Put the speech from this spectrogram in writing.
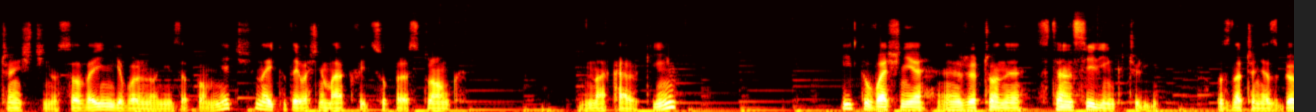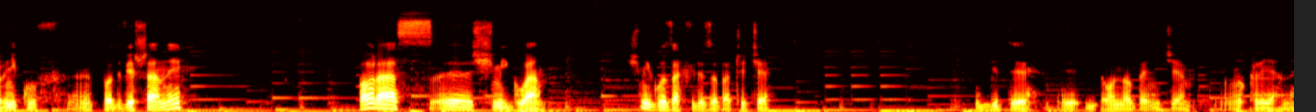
części nosowej, nie wolno o niej zapomnieć. No i tutaj właśnie Markwit Super Strong na kalki. I tu właśnie rzeczony stenciling, czyli oznaczenia zbiorników e, podwieszanych oraz e, śmigła. Śmigło za chwilę zobaczycie gdy y, i ono będzie oklejane.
